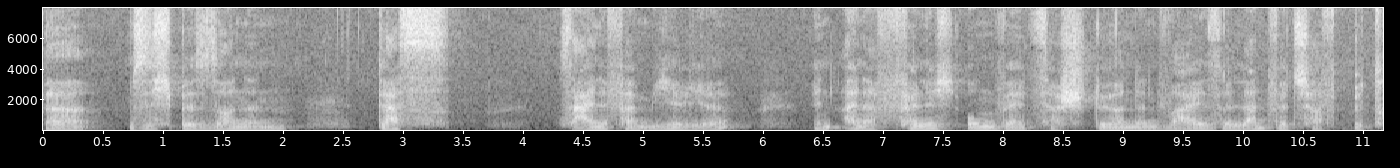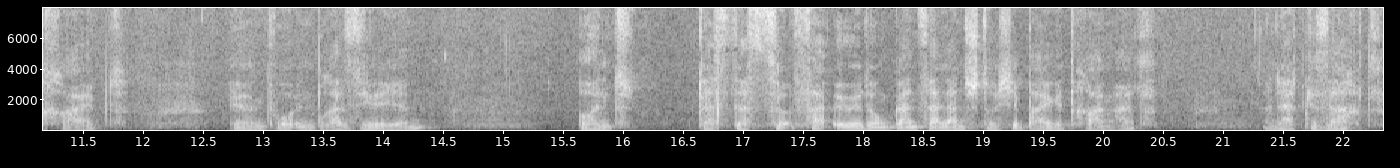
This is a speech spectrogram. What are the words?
äh, sich besonnen, dass seine Familie in einer völlig umweltzerstörenden Weise Landwirtschaft betreibt, irgendwo in Brasilien, und dass das zur Verödung ganzer Landstriche beigetragen hat. Und er hat gesagt,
